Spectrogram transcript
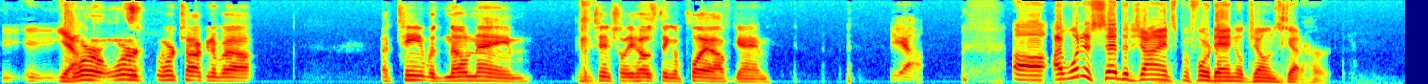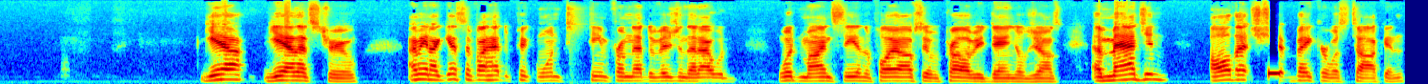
Yeah, We're we're we're talking about a team with no name potentially hosting a playoff game. yeah. Uh, I would have said the Giants before Daniel Jones got hurt. Yeah, yeah, that's true. I mean, I guess if I had to pick one team from that division that I would wouldn't mind seeing the playoffs, it would probably be Daniel Jones. Imagine all that shit Baker was talking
